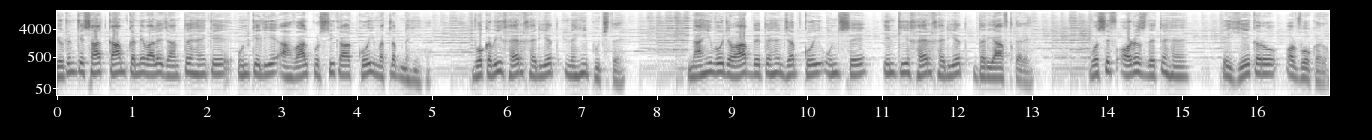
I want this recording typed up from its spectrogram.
प्यूटन के साथ काम करने वाले जानते हैं कि उनके लिए अहवाल पुरसी का कोई मतलब नहीं है। वो कभी खैर खैरियत नहीं पूछते। ना ही वो जवाब देते हैं जब कोई उनसे इनकी खैर खैरियत दरियाफ्त करे। वो सिर्फ़ ऑर्डर्स देते हैं कि ये करो और वो करो।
